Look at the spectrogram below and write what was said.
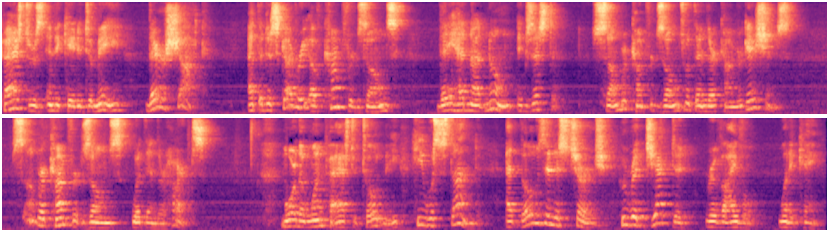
pastors indicated to me their shock at the discovery of comfort zones they had not known existed. Some were comfort zones within their congregations. Some were comfort zones within their hearts. More than one pastor told me he was stunned at those in his church who rejected revival when it came.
